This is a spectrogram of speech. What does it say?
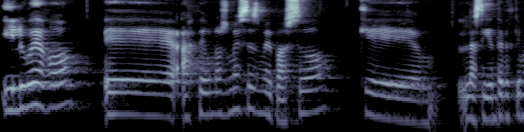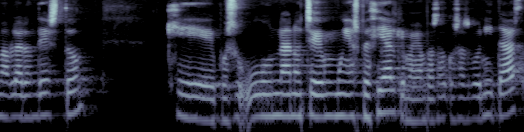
Y luego, eh, hace unos meses me pasó que la siguiente vez que me hablaron de esto, que pues una noche muy especial, que me habían pasado cosas bonitas,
